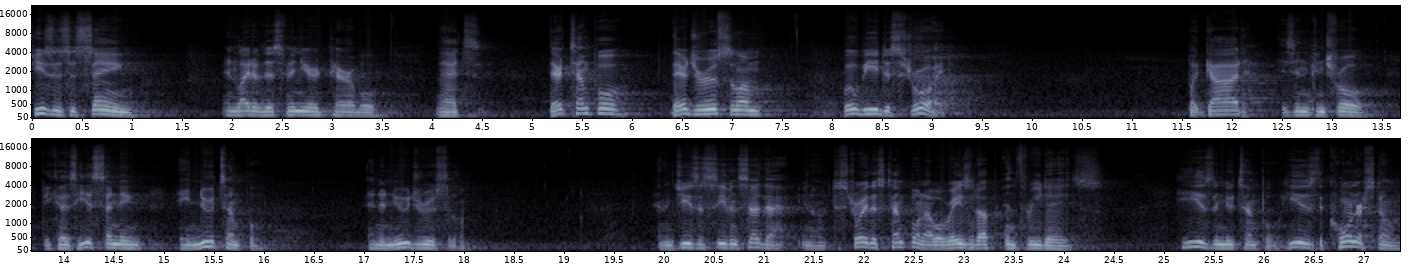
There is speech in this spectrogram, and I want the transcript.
Jesus is saying, in light of this vineyard parable, that their temple, their Jerusalem, will be destroyed. But God is in control because He is sending a new temple and a new Jerusalem. And Jesus even said that, you know, destroy this temple and I will raise it up in three days. He is the new temple, He is the cornerstone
